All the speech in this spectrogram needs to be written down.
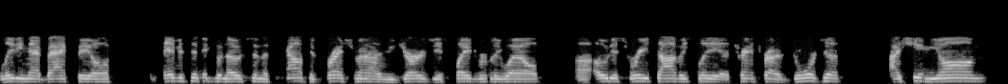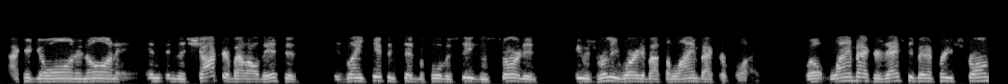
leading that backfield. Davison Igbinosun, the talented freshman out of New Jersey, has played really well. Uh, Otis Reese, obviously, a transfer out of Georgia. Isheem Young, I could go on and on. And, and the shocker about all this is, is Lane Kiffin said before the season started, he was really worried about the linebacker play. Well, linebacker's actually been a pretty strong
